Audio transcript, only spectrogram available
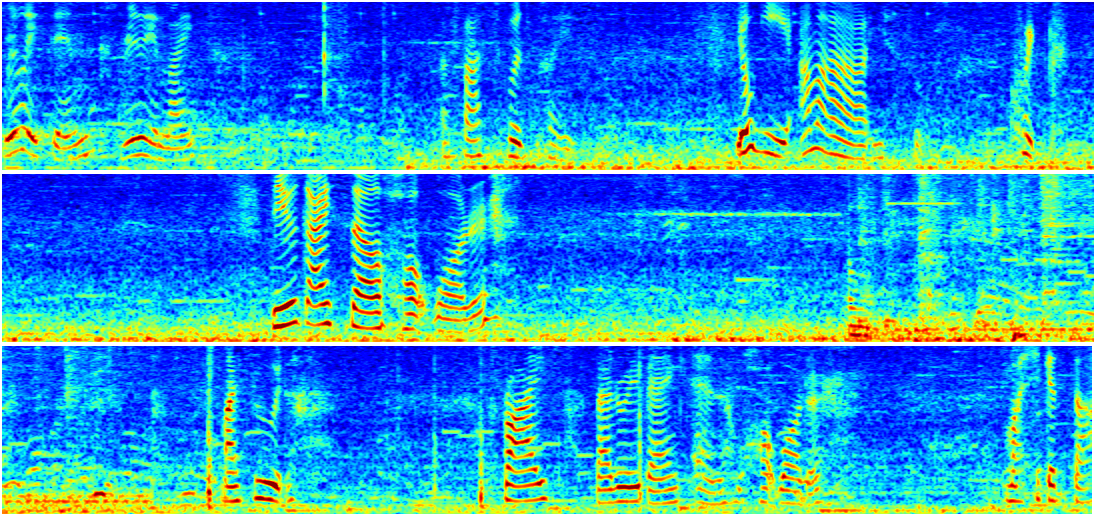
Really thin, really light. A fast food place. 여기 아마 있어. Quick. Do you guys sell hot water? My food. Fries, battery bank, and hot water. 맛있겠다.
